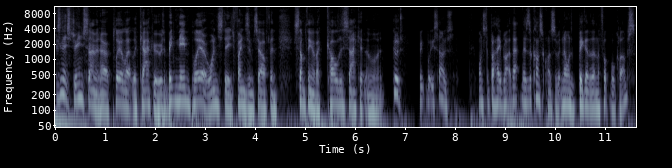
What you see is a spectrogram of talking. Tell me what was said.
Isn't it strange, Simon, how a player like Lukaku, who was a big name player at one stage, finds himself in something of a cul-de-sac at the moment? Good. What he sows. Wants to behave like that. There's a consequence of it. No one's bigger than the football clubs.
